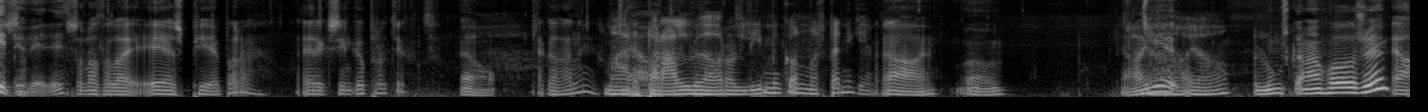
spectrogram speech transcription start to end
getur verið. Svo náttúrulega ESP bara Erik Singer Project. Já, Eitthvað þannig. Maður Já. er bara alveg ára á límingunum að spenningi. Já, já. Já, já Já, ég já, lúmskan áhuga þessu. Já,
